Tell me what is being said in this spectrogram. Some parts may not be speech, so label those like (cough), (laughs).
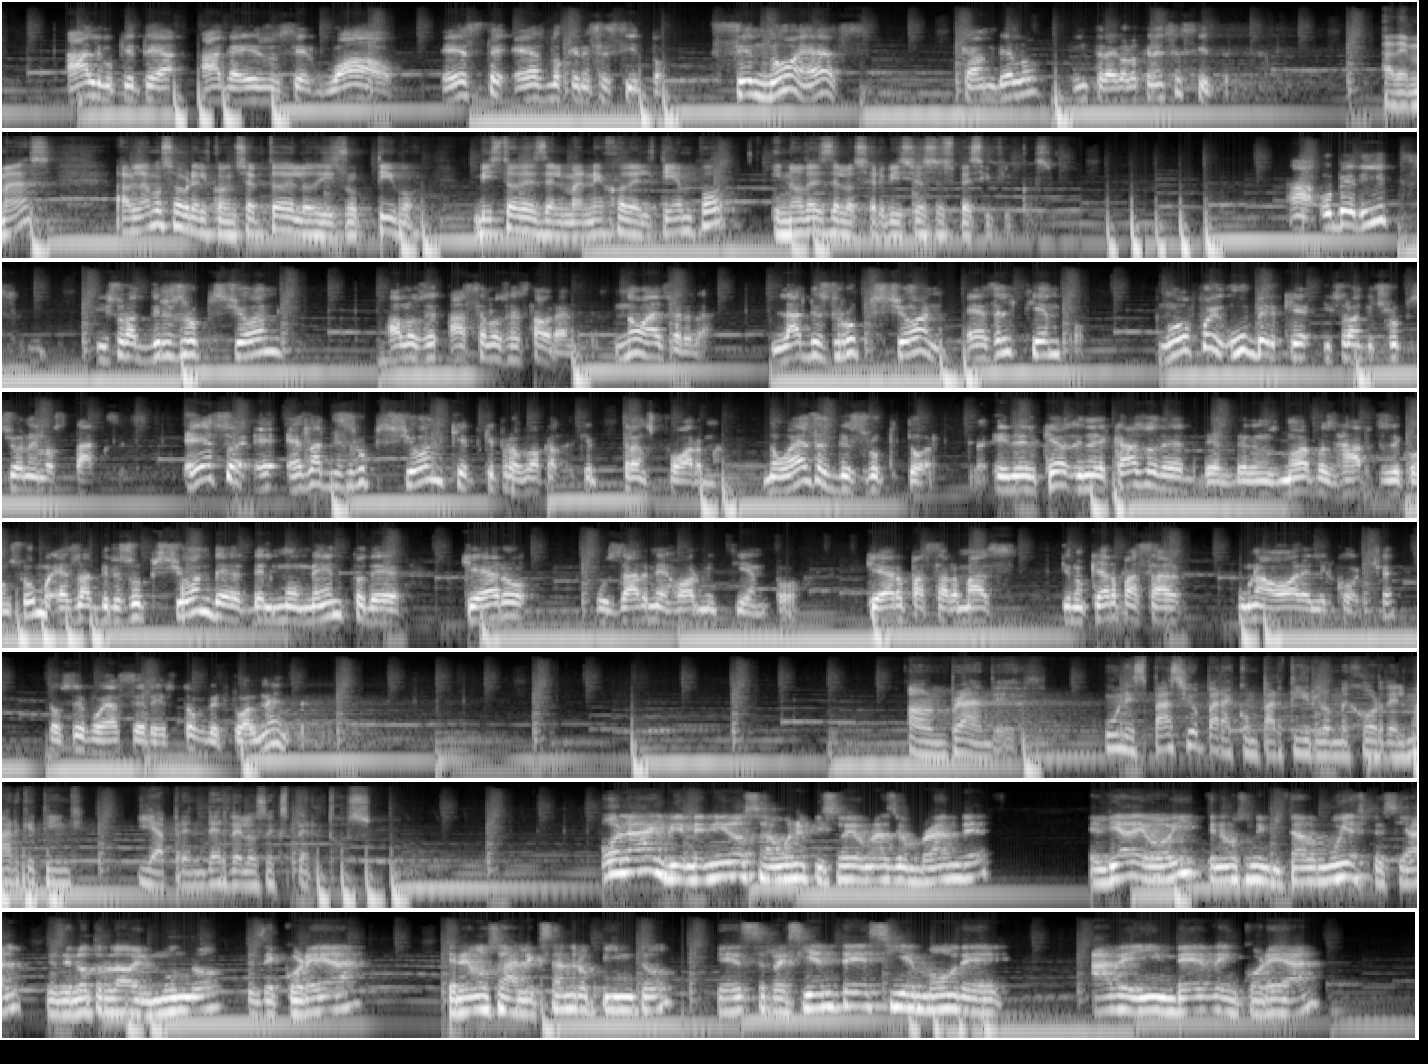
algo que te haga ellos decir, wow, este es lo que necesito. Si no es, cámbialo, entrega lo que necesita. Además, hablamos sobre el concepto de lo disruptivo, visto desde el manejo del tiempo y no desde los servicios específicos. Ah, Uber Eats hizo la disrupción a los, hacia los restaurantes. No es verdad. La disrupción es el tiempo. No fue Uber que hizo la disrupción en los taxis. Eso es, es la disrupción que, que, provoca, que transforma. No es el disruptor. En el, en el caso de, de, de, los nuevos hábitos de consumo, es la disrupción de, del momento de quiero usar mejor mi tiempo, quiero pasar más, yo no quiero pasar una hora en el coche, entonces voy a hacer esto virtualmente. Unbranded, un espacio para compartir lo mejor del marketing y aprender de los expertos. Hola y bienvenidos a un episodio más de Unbranded. El día de hoy tenemos un invitado muy especial desde el otro lado del mundo, desde Corea. Tenemos a Alexandro Pinto, que es reciente CMO de ABI InBev en Corea.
